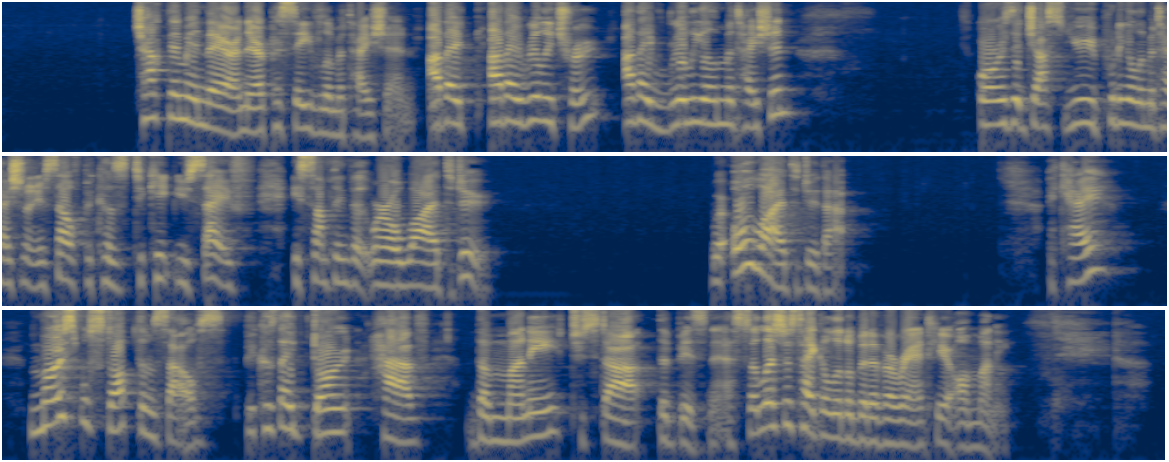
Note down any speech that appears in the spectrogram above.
Chuck them in there and they're a perceived limitation. Are they are they really true? Are they really a limitation? Or is it just you putting a limitation on yourself because to keep you safe is something that we're all wired to do? We're all wired to do that. Okay? Most will stop themselves because they don't have the money to start the business. So let's just take a little bit of a rant here on money.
